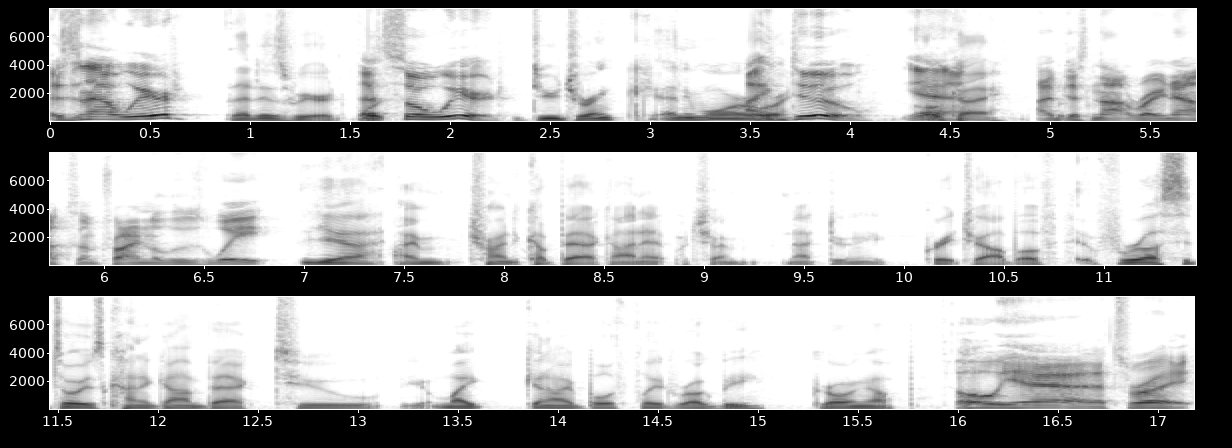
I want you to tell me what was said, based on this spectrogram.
Isn't that weird? That is weird. That's so weird. Do you drink anymore? I or- do. Yeah. Okay. I'm just not right now because I'm trying to lose weight. Yeah, I'm trying to cut back on it, which I'm not doing a great job of. For us, it's always kind of gone back to you know, Mike and I both played rugby growing up. Oh yeah, that's right.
